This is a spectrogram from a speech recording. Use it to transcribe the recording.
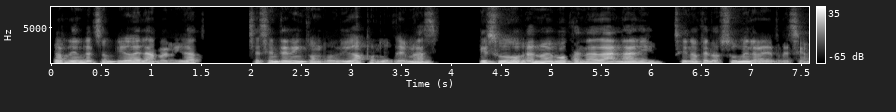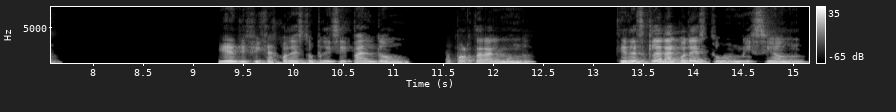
perdiendo el sentido de la realidad. Se sienten incomprendidos por los demás y su obra no evoca nada a nadie, sino que los sume la depresión. ¿Identificas cuál es tu principal don? ¿Aportar al mundo? ¿Tienes clara cuál es tu misión,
